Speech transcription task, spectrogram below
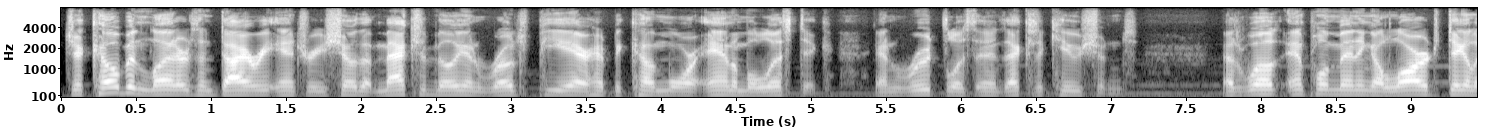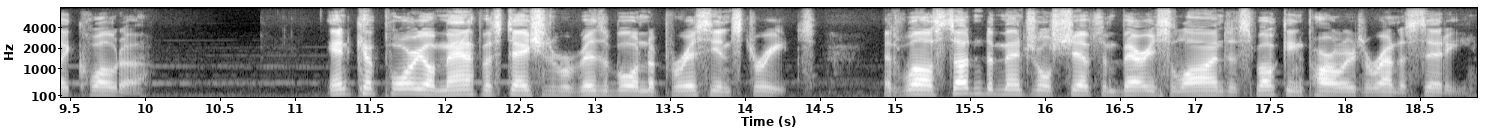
Jacobin letters and diary entries show that Maximilian Robespierre had become more animalistic and ruthless in his executions, as well as implementing a large daily quota. Incorporeal manifestations were visible in the Parisian streets, as well as sudden dimensional shifts in various salons and smoking parlors around the city.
